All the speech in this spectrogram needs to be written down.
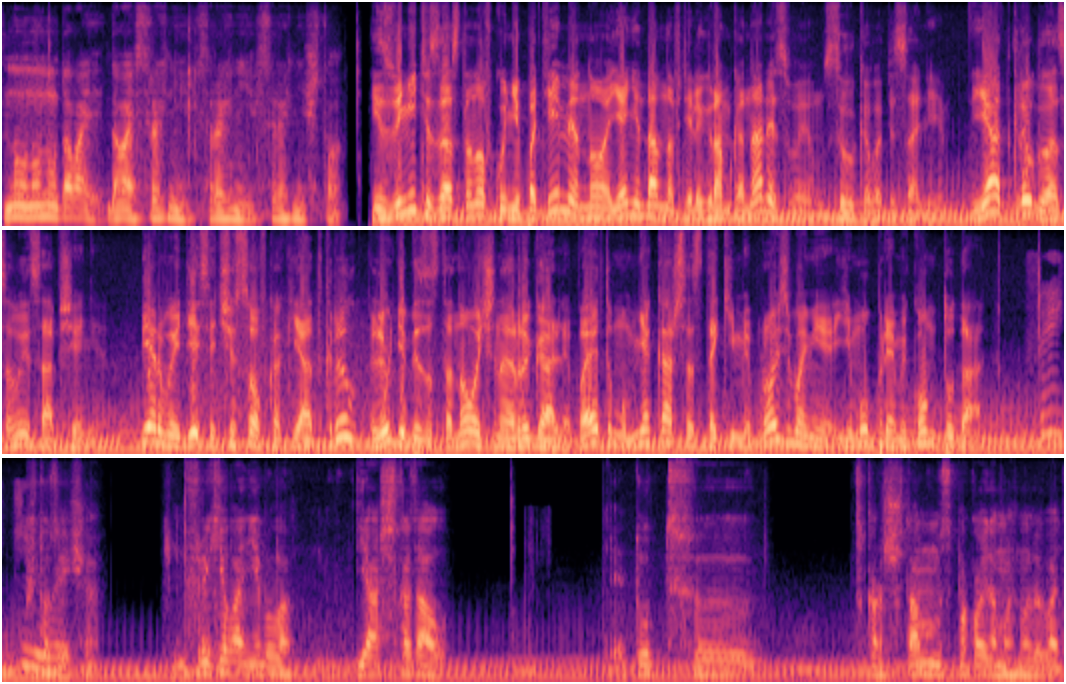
Ну-ну-ну, давай, давай, срыгни, срыгни, срыгни, что? Извините за остановку не по теме, но я недавно в телеграм-канале своем, ссылка в описании, я открыл голосовые сообщения. Первые 10 часов, как я открыл, люди безостановочно рыгали, поэтому мне кажется, с такими просьбами ему прямиком туда. Что ты еще? Фрикила не было. Я ж сказал. Э, Тут... э, короче, там спокойно можно убивать.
